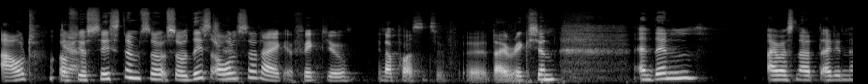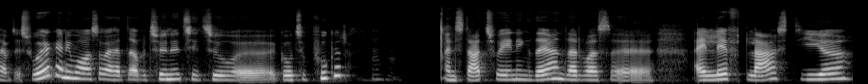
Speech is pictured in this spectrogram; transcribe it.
out of Yeah. your system. So so this True. also like affect you in a positive uh, direction. And then I was not I didn't have this work anymore, so I had the opportunity to uh, go to Phuket and start training there. And that was uh, I left last year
